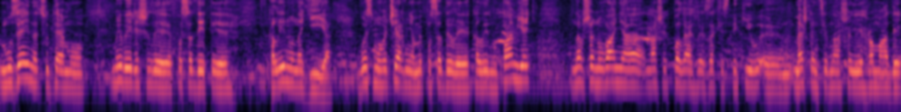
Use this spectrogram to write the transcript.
музей на цю тему ми вирішили посадити калину Надія. 8 червня ми посадили калину пам'ять на вшанування наших полеглих захисників, е, мешканців нашої громади.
